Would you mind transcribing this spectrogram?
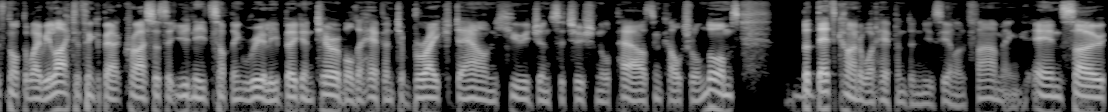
it's not the way we like to think about crisis that you need something really big and terrible to happen to break down huge institutional powers and cultural norms. But that's kind of what happened in New Zealand farming. And so,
